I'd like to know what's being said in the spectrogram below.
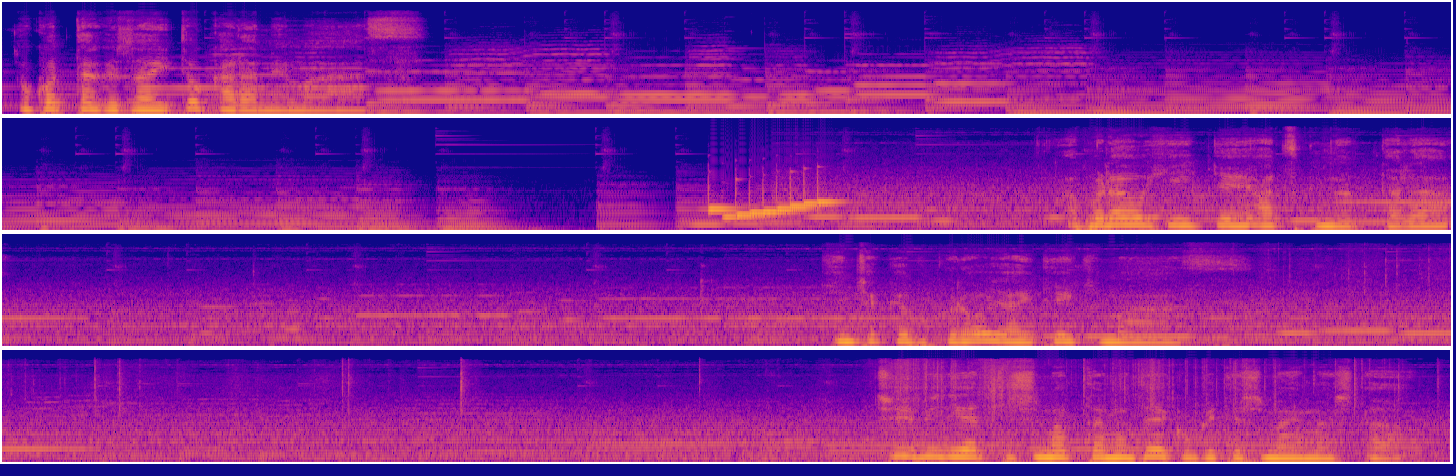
残った具材と絡めます。油をひいて熱くなったら巾着袋を焼いていきます中火でやってしまったので焦げてしまいました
